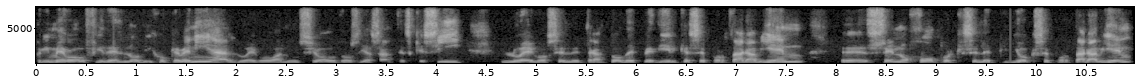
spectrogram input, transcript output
primero Fidel no dijo que venía, luego anunció dos días antes que sí, luego se le trató de pedir que se portara bien, eh, se enojó porque se le pidió que se portara bien,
